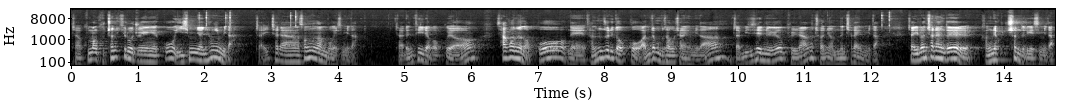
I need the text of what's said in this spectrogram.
자, 99,000km 주행했고 20년형입니다. 자, 이 차량 성능 한번 보겠습니다. 자, 렌트 이력 없고요. 사고는 없고, 네, 단순 소리도 없고 완전 무사고 차량입니다. 자, 미세누유 불량 전혀 없는 차량입니다. 자, 이런 차량들 강력 추천드리겠습니다.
